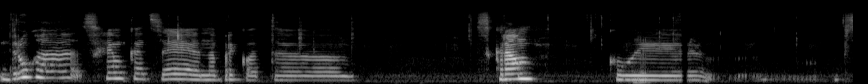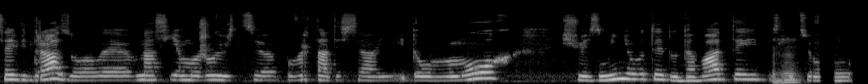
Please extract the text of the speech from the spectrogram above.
Друга схемка це, наприклад, е, скрам, коли все відразу, але в нас є можливість повертатися і до вимог, щось змінювати, додавати. Після цього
